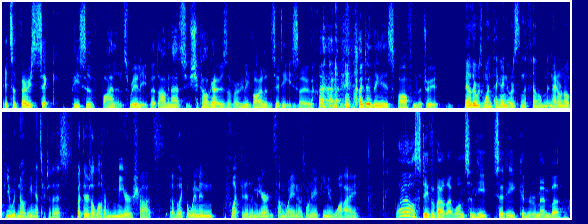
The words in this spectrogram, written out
It's a very sick piece of violence, really. But I mean, that's Chicago is a really violent city, so I don't think it's far from the truth. Now, there was one thing I noticed in the film, and I don't know if you would know the answer to this, but there's a lot of mirror shots of like the women reflected in the mirror in some way, and I was wondering if you knew why. I asked Steve about that once, and he said he couldn't remember.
